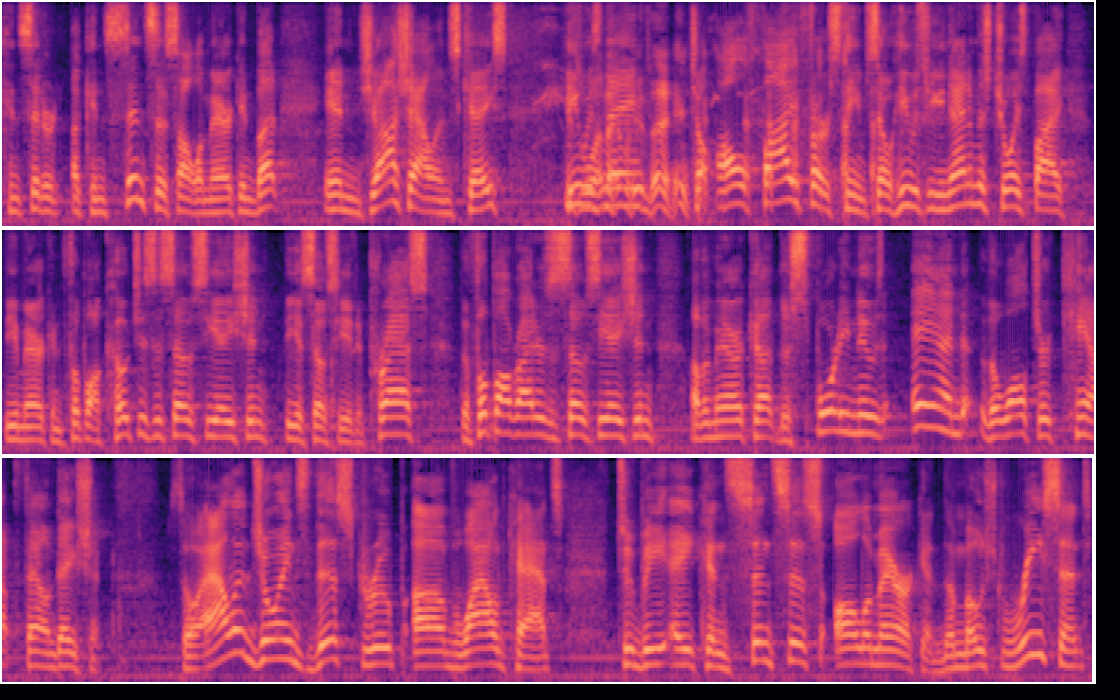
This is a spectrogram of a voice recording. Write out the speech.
considered a consensus All American. But in Josh Allen's case, he He's was named everything. to all five first teams. So he was a unanimous choice by the American Football Coaches Association, the Associated Press, the Football Writers Association of America, the Sporting News, and the Walter Camp Foundation. So Allen joins this group of Wildcats to be a consensus All American. The most recent,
